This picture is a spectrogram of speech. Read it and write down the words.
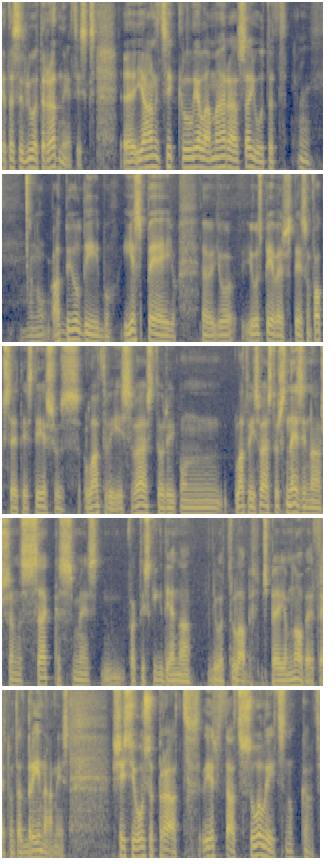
ka tas ir ļoti radniecisks. Jāni, cik lielā mērā sajūtat? Mm nu, atbildību, iespēju, e, jo jūs pievēršaties un fokusēties tieši uz Latvijas vēsturi un Latvijas vēstures nezināšanas sekas mēs faktiski ikdienā ļoti labi spējam novērtēt un tad brīnāmies. Šis jūsuprāt ir tāds solīts, nu, kāds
